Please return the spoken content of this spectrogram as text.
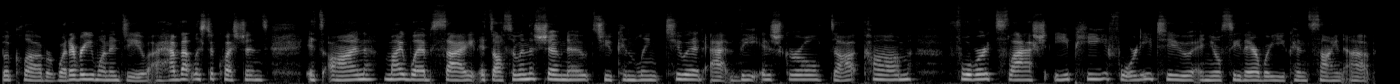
book club or whatever you want to do. I have that list of questions. It's on my website. It's also in the show notes. You can link to it at theishgirl.com forward slash EP42, and you'll see there where you can sign up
